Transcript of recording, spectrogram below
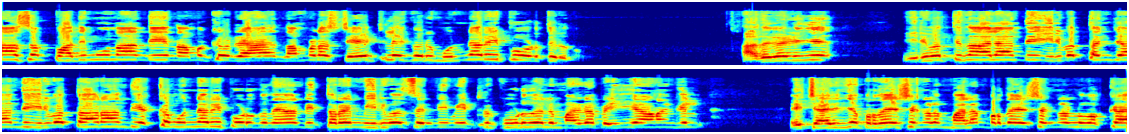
മാസം പതിമൂന്നാം തീയതി നമുക്ക് നമ്മുടെ സ്റ്റേറ്റിലേക്ക് ഒരു മുന്നറിയിപ്പ് കൊടുത്തിരുന്നു. അത് കഴിഞ്ഞ് ഇരുപത്തിനാലാം തീയതി ഇരുപത്തഞ്ചാം തീയതി ഇരുപത്തി ആറാം തീയതി ഒക്കെ മുന്നറിയിപ്പ് കൊടുക്കുന്നു. ഏതാണ്ട് ഇത്രയും ഇരുപത് സെന്റിമീറ്റർ കൂടുതൽ മഴ പെയ്യുകയാണെങ്കിൽ ഈ ചരിഞ്ഞ പ്രദേശങ്ങളും മലം പ്രദേശങ്ങളിലും ഒക്കെ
